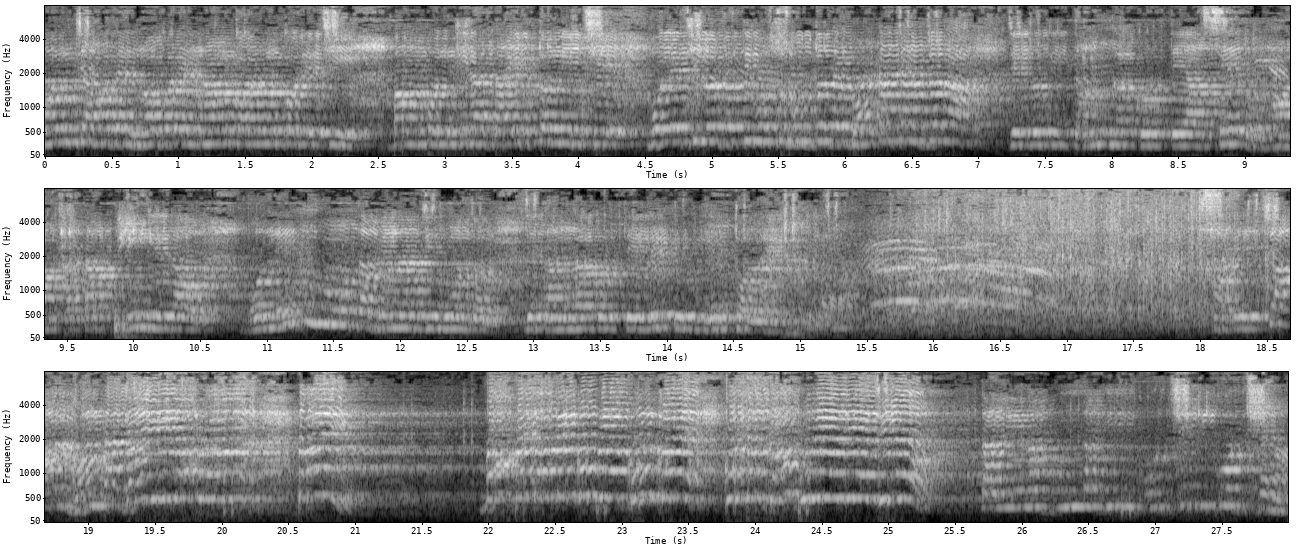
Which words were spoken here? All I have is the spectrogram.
মঞ্চে আমাদের নগরের নামকরণ করেছি বামপন্থীরা দায়িত্ব নিচ্ছে বলেছিল জ্যোতি বসু বুদ্ধদেব ভট্টাচার্যরা যে যদি দাঙ্গা আসে তো মাথাটা ভেঙে দাও। বলে মমতা ব্যানার্জির মতন যে দাঙ্গা করতে এলে টেবিলের তলায় ঢুকে যাও সাড়ে চার ঘণ্টা দাঁড়িয়ে আপনারা তাই বাপের হাতে কুপিয়ে খুন করে কোটা গা পুড়িয়ে দিয়েছিল তাহলে এরা গুন্ডাগিরি করছে কি করছে না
